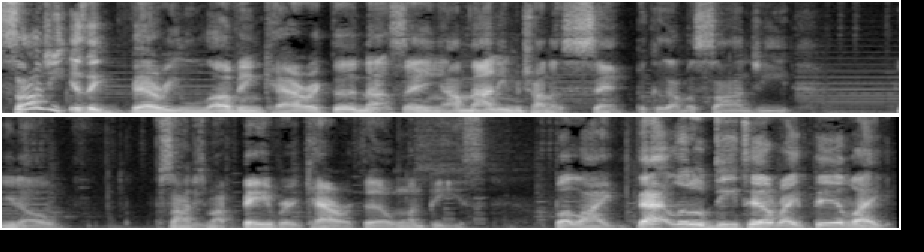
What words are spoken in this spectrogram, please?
Sanji is a very loving character. Not saying I'm not even trying to simp because I'm a Sanji. You know, Sanji's my favorite character in One Piece. But like that little detail right there, like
